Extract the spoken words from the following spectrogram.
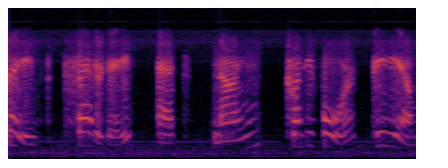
Saved Saturday at 9:24 p.m.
